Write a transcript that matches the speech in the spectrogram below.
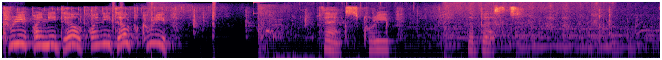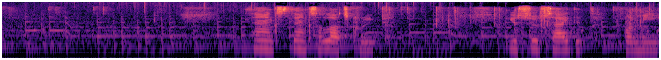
Creep, I need help, I need help, Creep. Thanks, Creep. The best. Thanks, thanks a lot, Creep. You suicided for me.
